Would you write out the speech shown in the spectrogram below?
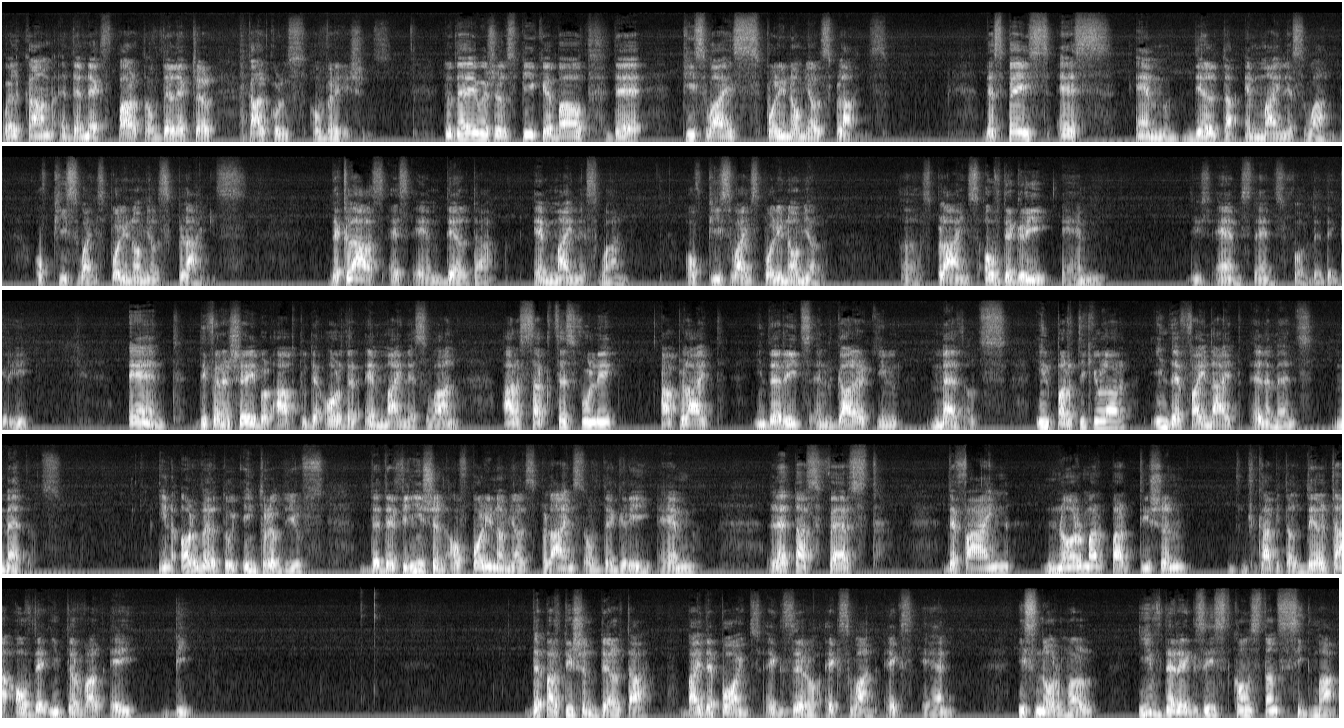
Welcome at the next part of the lecture Calculus of Variations. Today we shall speak about the piecewise polynomial splines. The space S m delta m minus 1 of piecewise polynomial splines. The class Sm delta m minus 1 of piecewise polynomial uh, splines of degree m, this m stands for the degree, and differentiable up to the order m minus 1 are successfully applied in the Ritz and Galerkin methods, in particular in the finite elements methods. In order to introduce the definition of polynomial splines of degree m, let us first define normal partition capital delta of the interval a b. The partition delta by the points x0, x1, xn is normal if there exists constant sigma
